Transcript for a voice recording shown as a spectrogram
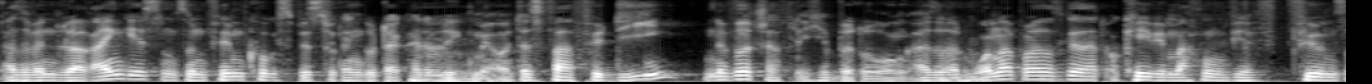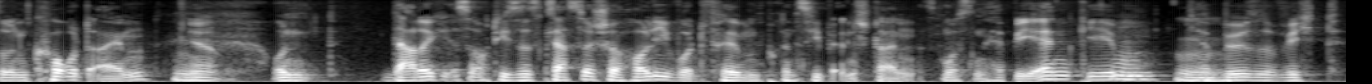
Also wenn du da reingehst und so einen Film guckst, bist du kein guter Katholik mehr. Und das war für die eine wirtschaftliche Bedrohung. Also Mhm. hat Warner Brothers gesagt, okay, wir machen, wir führen so einen Code ein. Ja. Und dadurch ist auch dieses klassische Hollywood-Film-Prinzip entstanden. Es muss ein Happy End geben. Der Bösewicht,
